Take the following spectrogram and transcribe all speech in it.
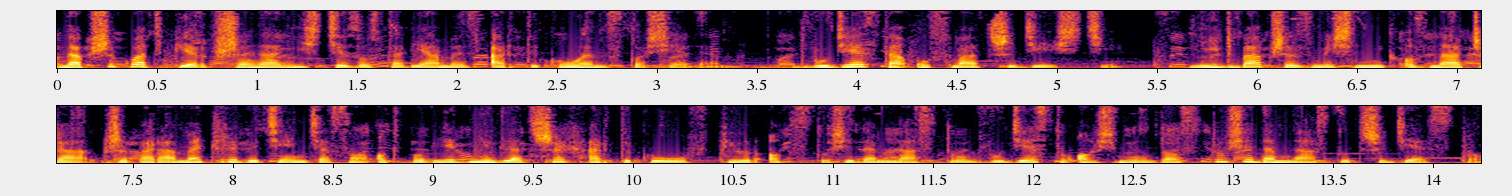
Na przykład pierwszy na liście zostawiamy z artykułem 107, 28.30. Liczba przez myślnik oznacza, że parametry wycięcia są odpowiednie dla trzech artykułów piór od 117.28 do 117.30.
